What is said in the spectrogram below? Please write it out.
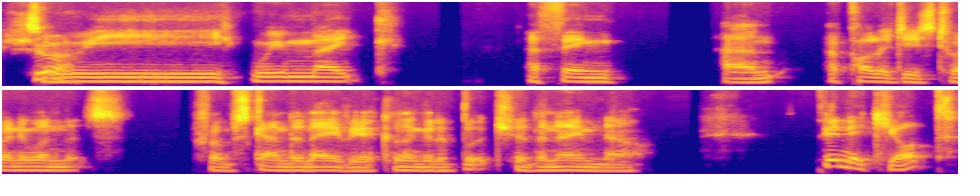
Sure. So we we make a thing, and apologies to anyone that's from Scandinavia because I'm going to butcher the name now. Pinnekjøtt,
